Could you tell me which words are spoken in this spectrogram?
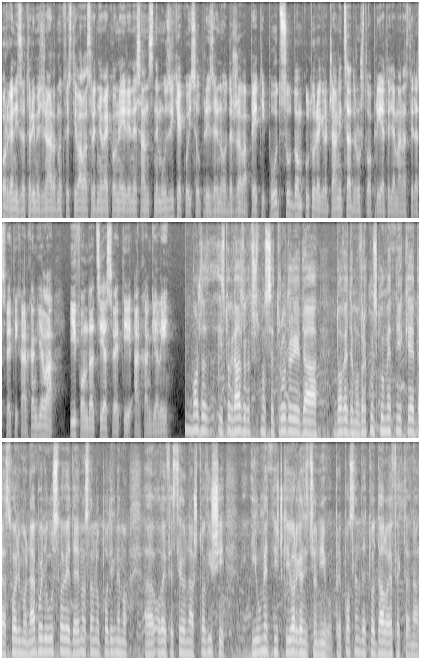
Organizatori Međunarodnog festivala srednjovekovne i renesansne muzike, koji se u Prizrenu održava peti put, su Dom kulture Gračanica, Društvo prijatelja manastira Svetih Arhangela i Fondacija Sveti Arhangeli. Možda iz tog razloga što smo se trudili da dovedemo vrhunske umetnike, da stvorimo najbolje uslove, da jednostavno podignemo ovaj festival na što viši i umetnički i organizacijon nivo. Preposledam da je to dalo efekta na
